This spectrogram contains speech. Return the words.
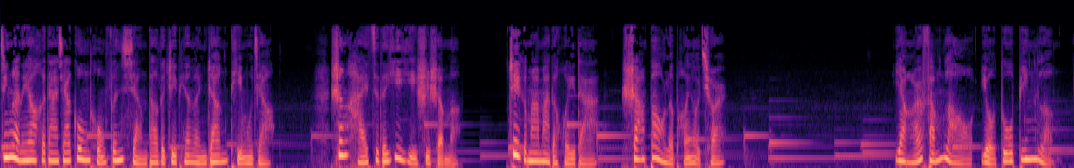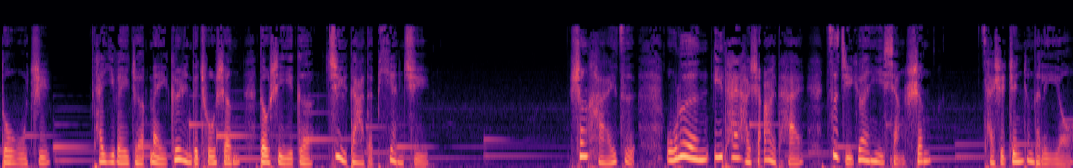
今晚呢，要和大家共同分享到的这篇文章题目叫《生孩子的意义是什么》。这个妈妈的回答刷爆了朋友圈儿。养儿防老有多冰冷，多无知，它意味着每个人的出生都是一个巨大的骗局。生孩子，无论一胎还是二胎，自己愿意想生，才是真正的理由。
